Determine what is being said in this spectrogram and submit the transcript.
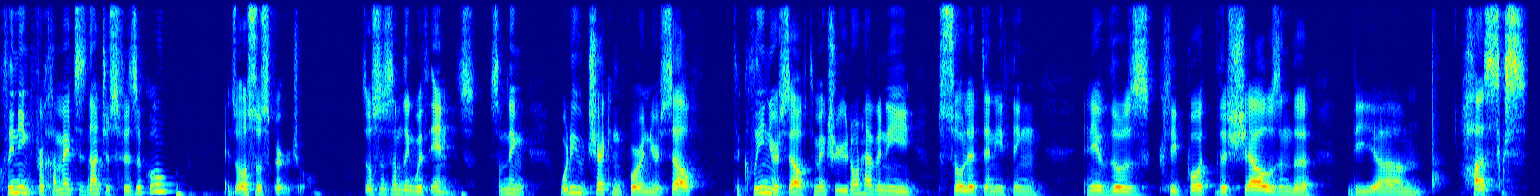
Cleaning for chametz is not just physical, it's also spiritual. It's also something within. It's something, what are you checking for in yourself to clean yourself, to make sure you don't have any psolet, anything, any of those klipot, the shells and the, the um, husks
